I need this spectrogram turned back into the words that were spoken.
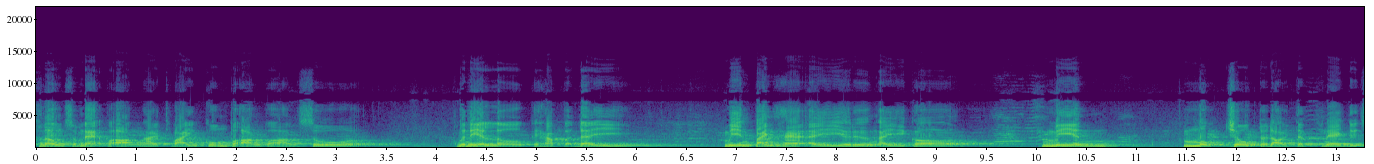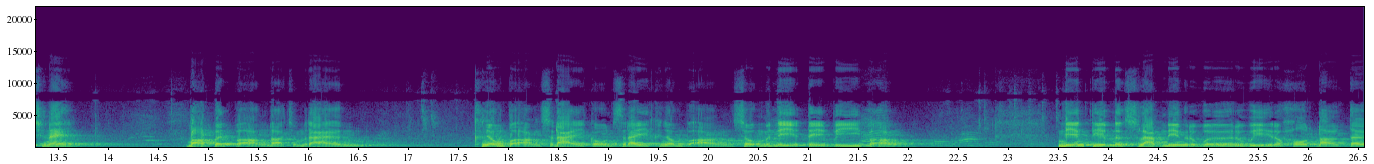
ក្នុងសំណាក់ព្រះអង្គហើយថ្វាយគុំព្រះអង្គព្រះអង្គសួរមនាលលោកកហបតីមានបញ្ហាអីរឿងអីក៏មានមុខជោកទៅដោយទឹកភ្នែកដូច្នេះបបិទ្ធព្រះអង្គដល់ចម្រើន ខ្ញុំព្រះអង្គស្ដាយកូនស្រីខ្ញុំព្រះអង្គសុមនីទេវីព្រះអង្គនាងទៀបនឹងស្លាប់នាងរវើរវីរហូតដល់ទៅ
